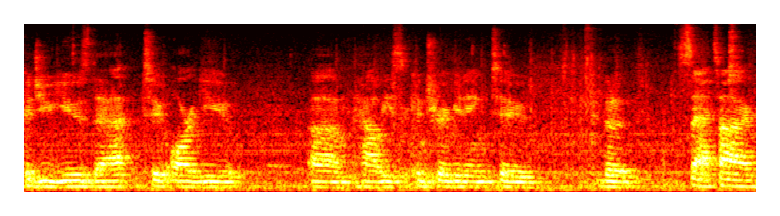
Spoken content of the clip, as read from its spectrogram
Could you use that to argue um, how he's contributing to the satire?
